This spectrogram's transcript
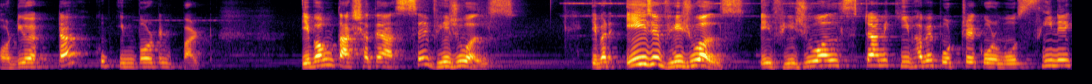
অডিও একটা খুব ইম্পর্টেন্ট পার্ট এবং তার সাথে আসছে ভিজুয়ালস এবার এই যে ভিজুয়ালস এই ভিজুয়ালসটা আমি কীভাবে পোর্ট্রে করব? সিনে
